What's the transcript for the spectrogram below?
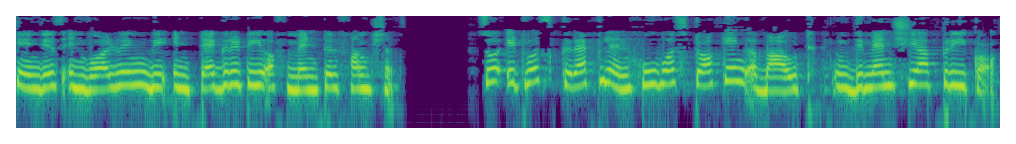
changes involving the integrity of mental functions. So it was Kraepelin who was talking about dementia precox.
